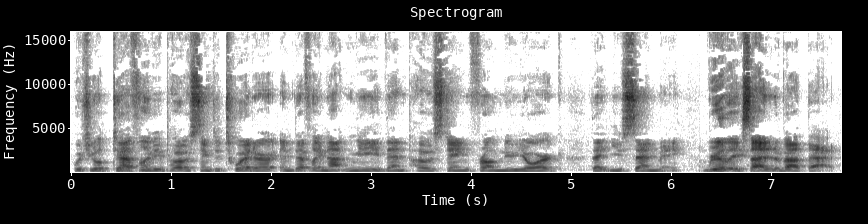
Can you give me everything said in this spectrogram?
which you'll definitely be posting to Twitter, and definitely not me then posting from New York that you send me. Really excited about that.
